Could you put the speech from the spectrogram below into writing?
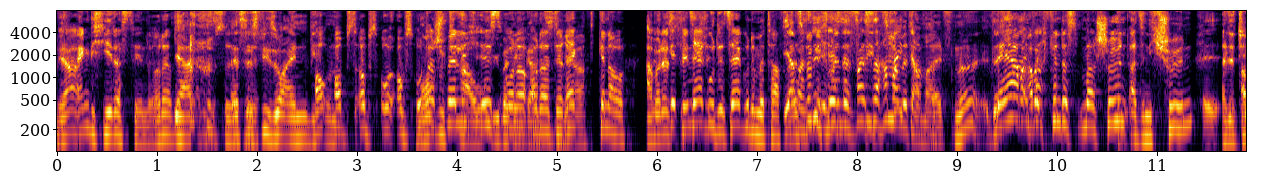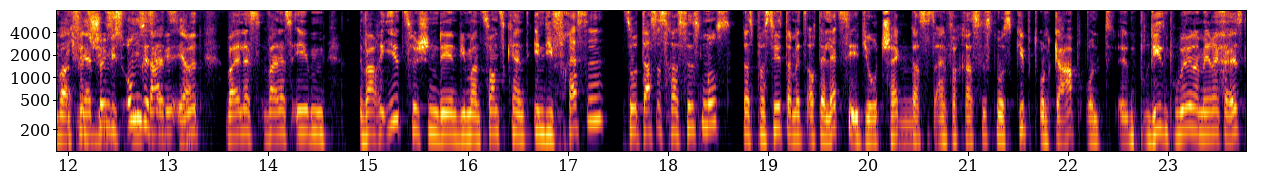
ja. Eigentlich jeder Szene, oder? Ja, es ist, es ist wie so ein. Wie so ein Ob es ob's, ob's Morgentau unterschwellig ist oder, oder ganzen, direkt, ja. genau. Aber das sehr ich- gute, sehr gute Metapher. Ja, das aber wirklich, ich meine, das war eine Zeit Hammermetapher. damals, ne? Das ja, war aber, ich finde das mal schön, also nicht schön, also aber ich finde es ja, schön, wie es umgesetzt ja. wird, weil es, weil es eben variiert zwischen den, wie man es sonst kennt, in die Fresse, so das ist Rassismus, das passiert, damit auch der letzte Idiot checkt, Mhm. dass es einfach Rassismus gibt und gab und ein Riesenproblem in Amerika ist,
